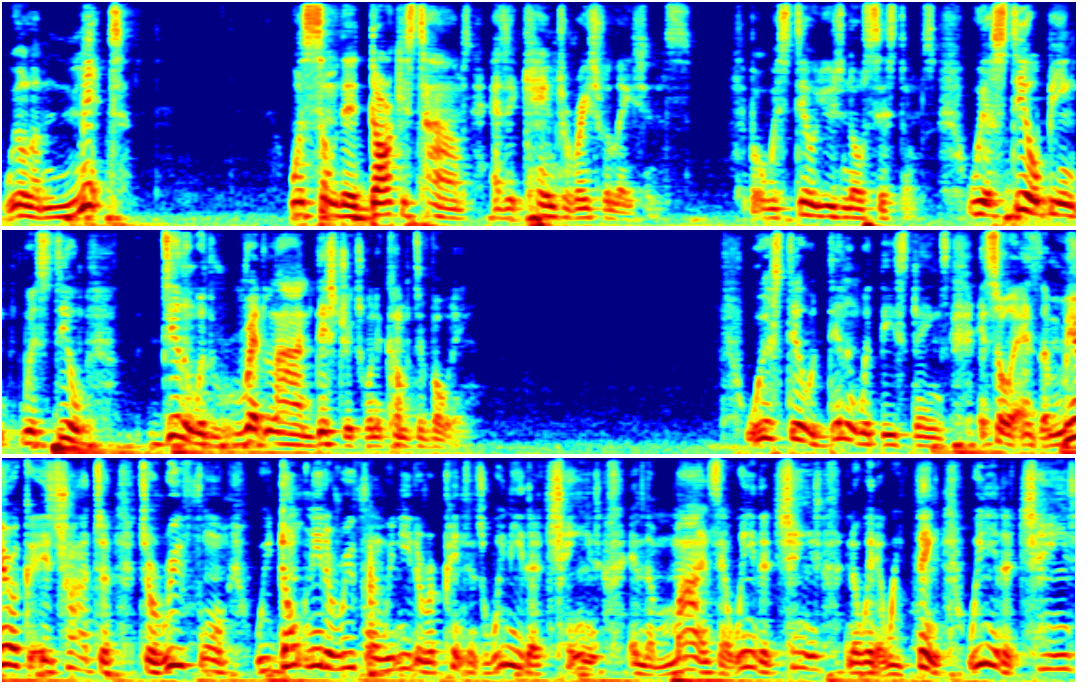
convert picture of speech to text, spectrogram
will admit was some of the darkest times as it came to race relations. But we're still using those systems. We're still being, we're still dealing with red line districts when it comes to voting. We're still dealing with these things. And so as America is trying to, to reform, we don't need a reform. We need a repentance. We need a change in the mindset. We need a change in the way that we think. We need a change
